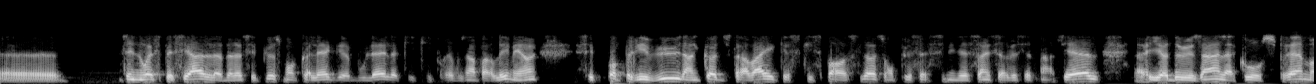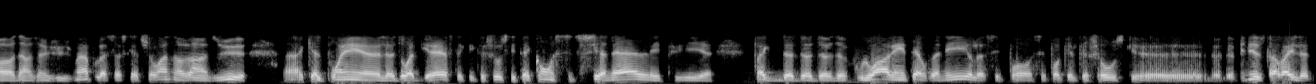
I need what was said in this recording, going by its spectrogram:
Euh, c'est une loi spéciale, ben là, c'est plus mon collègue Boulet qui, pourrait vous en parler, mais un, c'est pas prévu dans le code du travail que ce qui se passe là, si on puisse assimiler ça à un service essentiel. Euh, il y a deux ans, la Cour suprême, dans un jugement pour la Saskatchewan, a rendu à quel point euh, le droit de grève était quelque chose qui était constitutionnel et puis fait que de, de, de, de vouloir intervenir, là, c'est pas c'est pas quelque chose que le, le ministre du Travail l'a dit,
